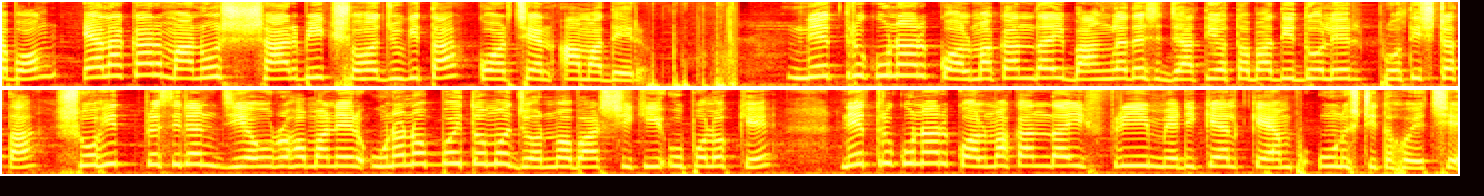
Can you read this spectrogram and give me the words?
এবং এলাকার মানুষ সার্বিক সহযোগিতা করছেন আমাদের। নেত্রকোনার কলমাকান্দায় বাংলাদেশ জাতীয়তাবাদী দলের প্রতিষ্ঠাতা শহীদ প্রেসিডেন্ট জিয়াউর রহমানের উনানব্বইতম জন্মবার্ষিকী উপলক্ষে নেত্রকোনার কলমাকান্দায় ফ্রি মেডিকেল ক্যাম্প অনুষ্ঠিত হয়েছে।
